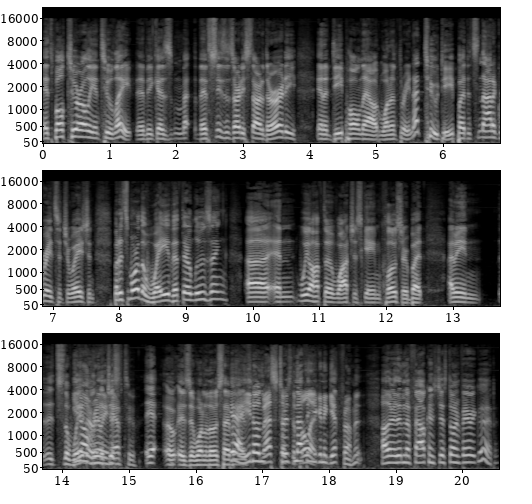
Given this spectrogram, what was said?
It's both too early and too late uh, because the season's already started. They're already in a deep hole now at one and three. Not too deep, but it's not a great situation. But it's more the way that they're losing, uh, and we all have to watch this game closer. But I mean, it's the way don't they're really it just, have to. Yeah, oh, is it one of those type Yeah, of games? you don't. West There's the nothing bullet. you're going to get from it other than the Falcons just aren't very good.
